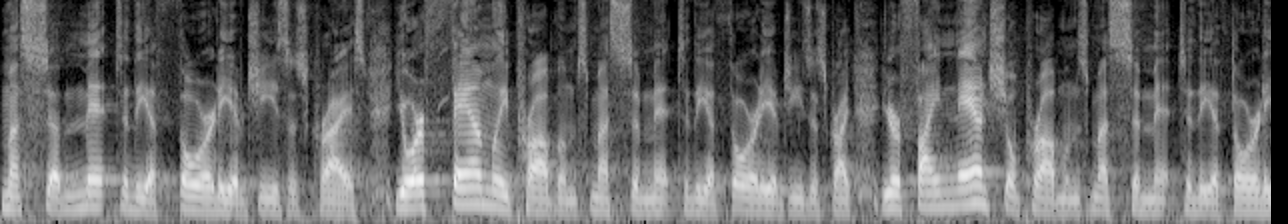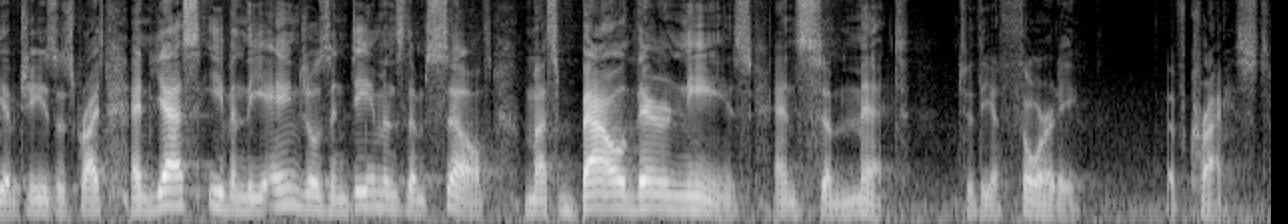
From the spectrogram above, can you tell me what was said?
must submit to the authority of Jesus Christ. Your family problems must submit to the authority of Jesus Christ. Your financial problems must submit to the authority of Jesus Christ. And yes, even the angels and demons themselves must bow their knees and submit to the authority of Christ.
